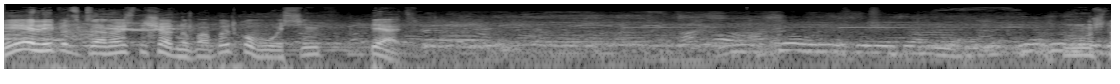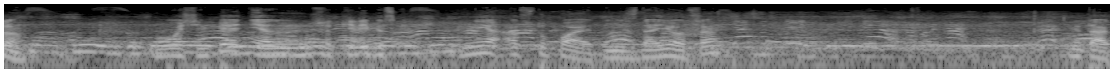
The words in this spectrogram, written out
И Липецк заносит еще одну попытку. 8-5. Ну что, 8-5, нет, ну, все-таки Липецк не отступает, не сдается. Итак.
